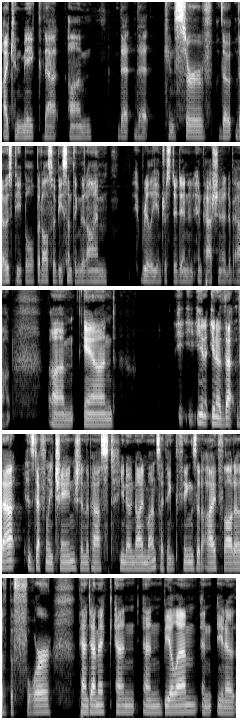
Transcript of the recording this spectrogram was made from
i can make that um that that can serve the, those people but also be something that i'm really interested in and, and passionate about? Um and you know you know that that is definitely changed in the past you know 9 months i think things that i thought of before pandemic and and blm and you know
